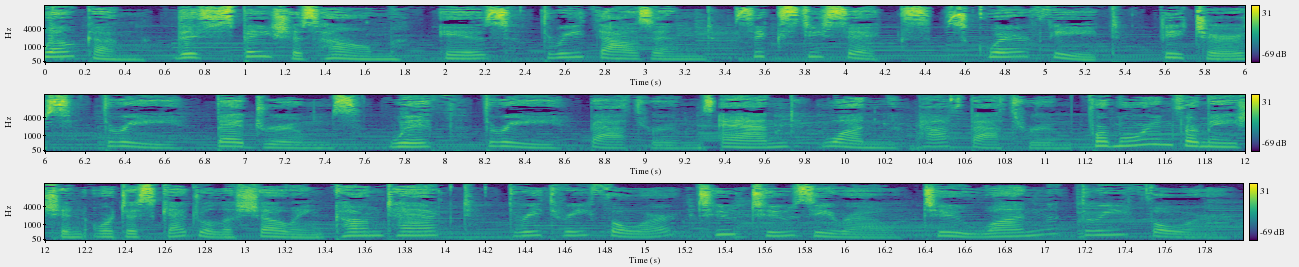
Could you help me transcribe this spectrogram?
Welcome. This spacious home is 3,066 square feet. Features three bedrooms with three bathrooms and one half bathroom. For more information or to schedule a showing, contact 334 220 2134.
